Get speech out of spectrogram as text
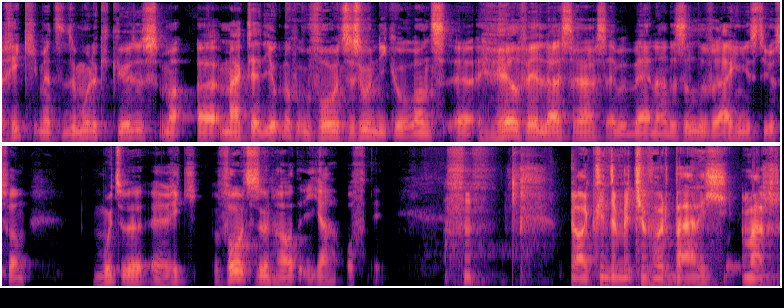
Rick met de moeilijke keuzes, maar maakt hij die ook nog een volgend seizoen, Nico? Want heel veel luisteraars hebben bijna dezelfde vraag ingestuurd van moeten we Rick volgend seizoen houden, ja of nee? ja, ik vind het een beetje voorbarig, maar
